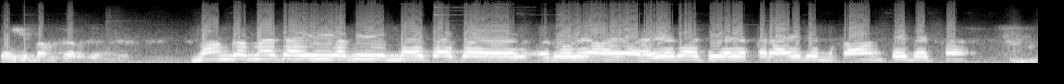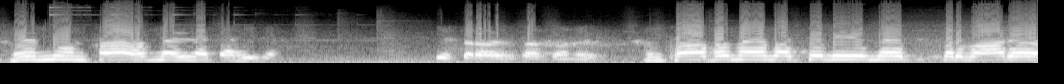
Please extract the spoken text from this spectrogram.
ਤੇ ਕੀ ਮੰਗ ਕਰਦੇ ਹੋ? ਮੰਗ ਮੈਂ ਤਾਂ ਇਹ ਵੀ ਮੈਂ ਤਾਂ ਰੋਲਿਆ ਹੋਇਆ ਹੈਗਾ ਸੀ ਅਜੇ ਕਿਰਾਏ ਦੇ ਮਕਾਨ ਤੇ ਬੈਠਾ। ਮੈਨੂੰ ਇਨਸਾਫ ਮਿਲਣਾ ਚਾਹੀਦਾ। ਕਿਸ ਤਰ੍ਹਾਂ ਇਨਸਾਫ ਹੋ? ਇਨਸਾਫ ਮੈਂ ਬਸ ਵੀ ਮੈਂ ਪਰਿਵਾਰ ਹਾਂ,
